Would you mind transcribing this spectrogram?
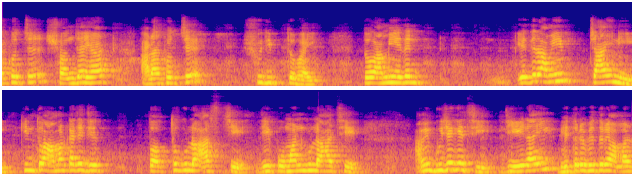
এক হচ্ছে সঞ্জয় হাট আর এক হচ্ছে সুদীপ্ত ভাই। তো আমি এদের এদের আমি চাইনি, কিন্তু আমার কাছে যে তথ্যগুলো আসছে, যে প্রমাণগুলো আছে, আমি বুঝে গেছি যে এরাই ভেতরে ভেতরে আমার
